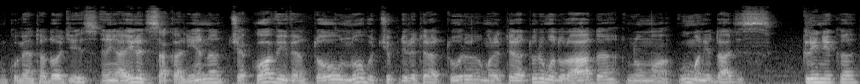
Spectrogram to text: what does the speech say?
Um comentador diz: Em A Ilha de Sakhalina, Chekhov inventou um novo tipo de literatura, uma literatura modulada numa humanidade clínica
